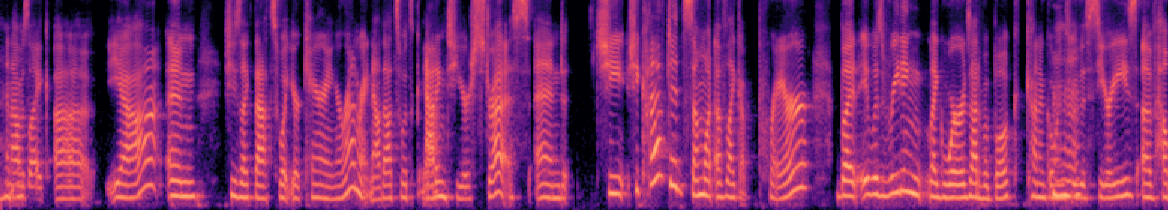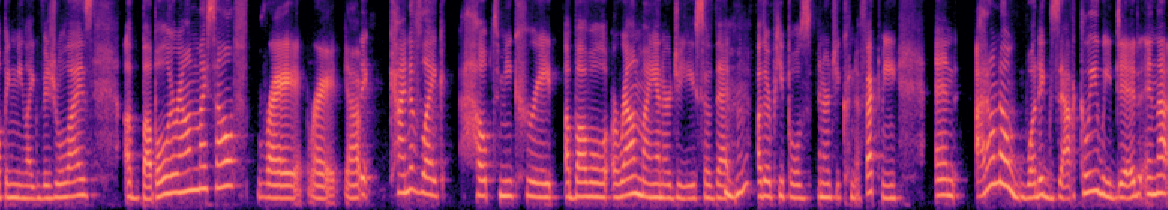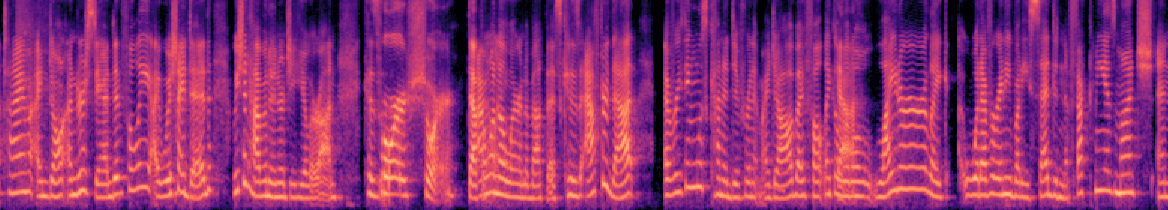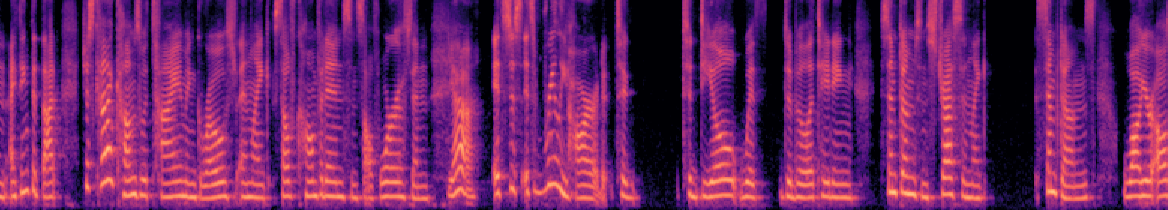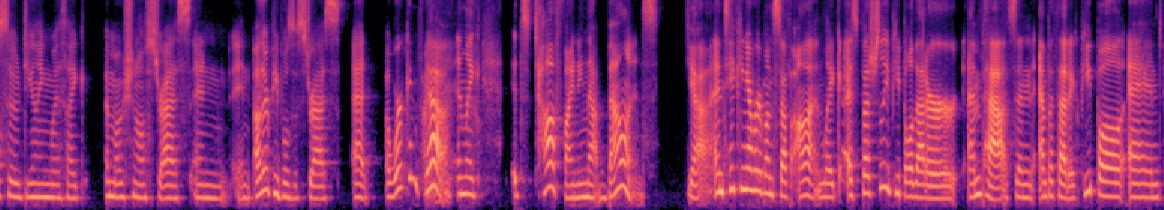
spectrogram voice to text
and i Mhm. was like uh yeah and she's like that's what you're carrying around right now that's what's Yeah. adding to your stress and she she kind of did somewhat of like a prayer but it was reading like words out of a book, kind of going through Mhm. the series of helping me like visualize a bubble around myself. Right, right. yeah It kind of like helped me create a bubble around my energy so that Mhm. other people's energy couldn't affect me. And I don't know what exactly we did in that time. I don't understand it fully. I wish I did. We should have an energy healer on because For sure. Definitely. I want to learn about this. Because after that, everything was kind of different at my job. I felt like a Yeah. little lighter, like whatever anybody said didn't affect me as much. And I think that that just kind of comes with time and growth and like self confidence and self worth. And Yeah. it's just, it's really hard to to deal with debilitating symptoms and stress and like symptoms while you're also dealing with like emotional stress and and other people's stress at a work environment Yeah. and like it's tough finding that balance Yeah. And taking everyone's stuff on, like, especially people that are empaths and empathetic people. And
